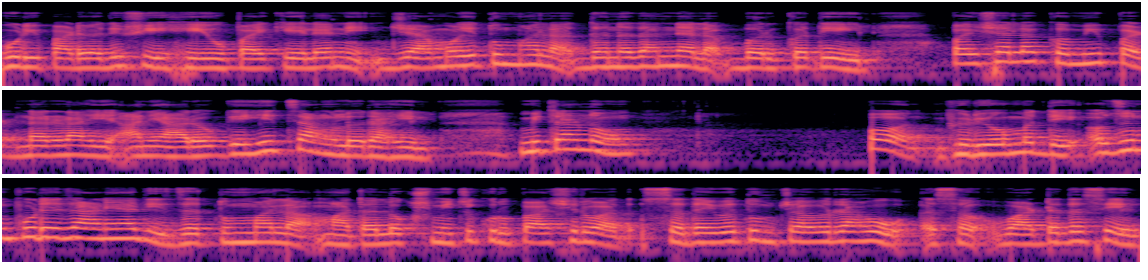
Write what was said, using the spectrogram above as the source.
गुढीपाडव्या दिवशी हे उपाय केल्या केल्याने ज्यामुळे तुम्हाला धनधान्याला बरकत येईल. पैशाला कमी पडणार नाही आणि आरोग्यही चांगलं राहील. मित्रांनो पण व्हिडिओमध्ये अजून पुढे जाण्याआधी जर तुम्हाला माता लक्ष्मीची कृपा आशीर्वाद सदैव तुमच्यावर राहो असं वाटत असेल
